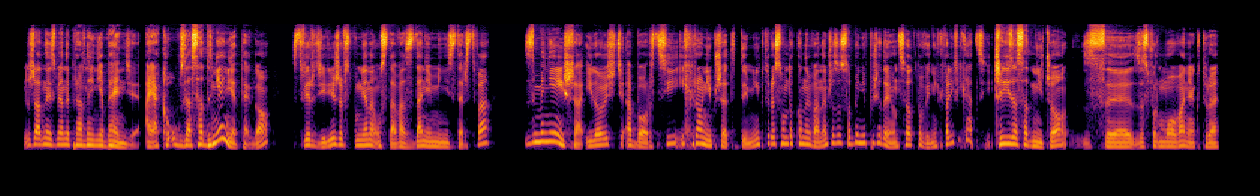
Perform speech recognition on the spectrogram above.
żadnej zmiany prawnej nie będzie. A jako uzasadnienie tego stwierdzili, że wspomniana ustawa, zdaniem ministerstwa, zmniejsza ilość aborcji i chroni przed tymi, które są dokonywane przez osoby nieposiadające odpowiednich kwalifikacji. Czyli zasadniczo z, ze sformułowania, które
